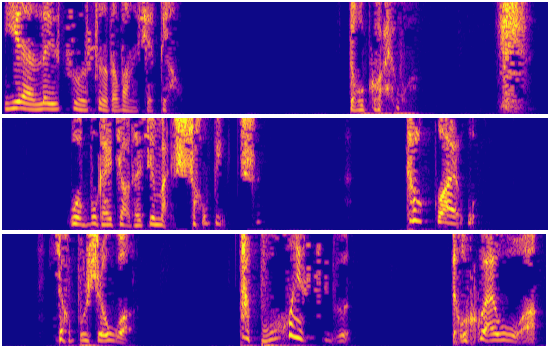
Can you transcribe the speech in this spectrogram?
眼泪涩涩的往下掉。都怪我，我不该叫他去买烧饼吃。都怪我，要不是我，他不会死。都怪我。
